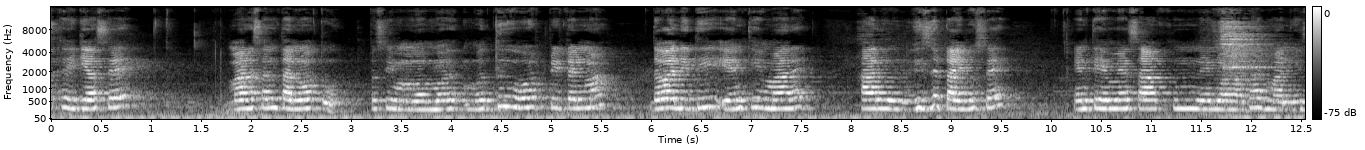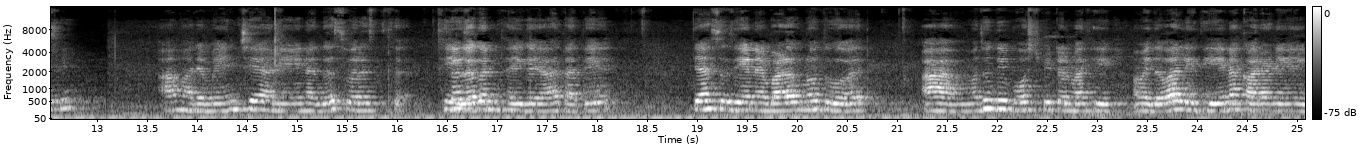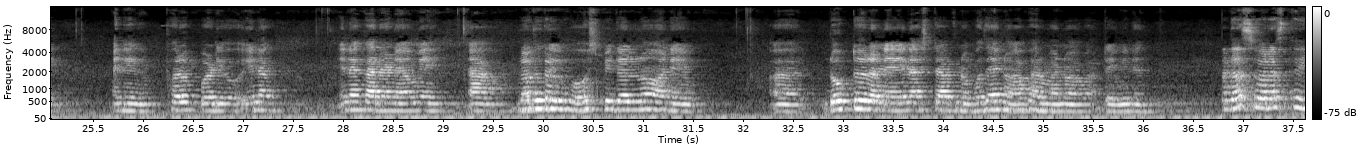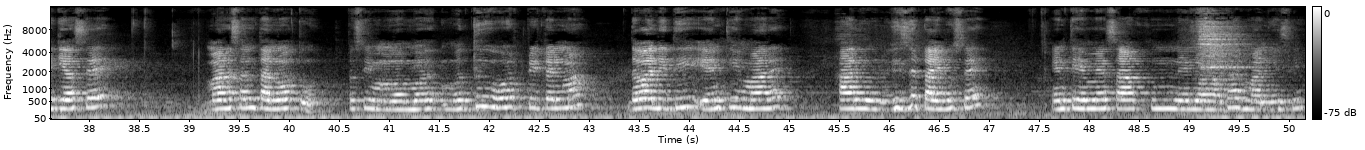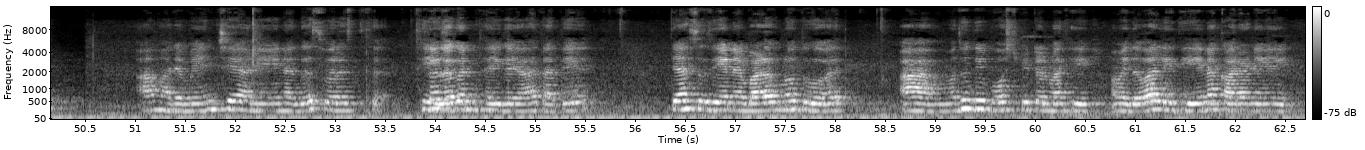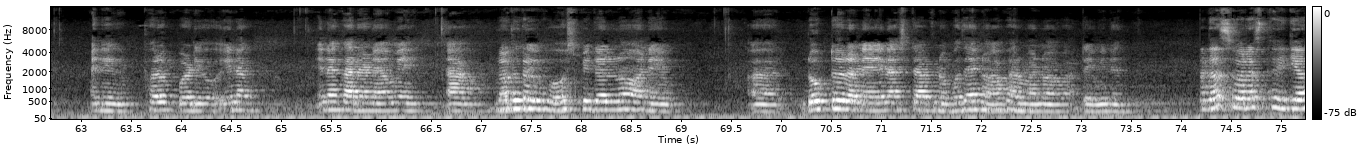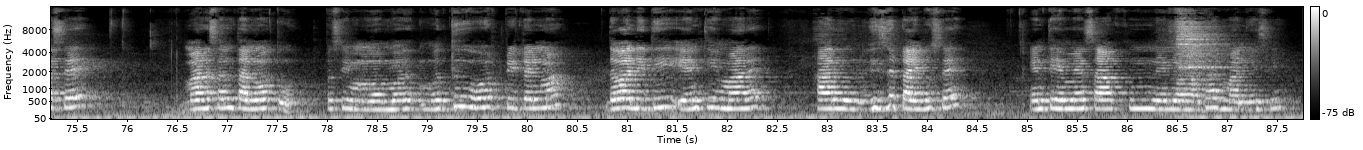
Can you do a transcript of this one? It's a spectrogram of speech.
વર્ષ થઈ ગયા છે. મારા સંતાન નહોતું. પછી મધુ હોસ્પિટલમાં દવા લીધી. એનાથી મારે સારું રિઝલ્ટ આવ્યું છે. એનાથી અમે સાપને એનો આભાર માનીએ છીએ. આ મારા બેન છે અને એના દસ વર્ષથી લગ્ન થઈ ગયા હતા તે. ત્યાં સુધી એને બાળક નહોતું. આ મધુદીપ હોસ્પિટલમાંથી અમે દવા લીધી. એના કારણે એને ફરક પડ્યો. એના એના કારણે અમે આ મધુદેવ હોસ્પિટલનો અને ડોક્ટર અને એના સ્ટાફનો બધાનો આભાર માનવા માટે વિનંતી. દસ વર્ષ થઈ ગયા છે. મારા સંતાન નહોતું. પછી મધુ હોસ્પિટલમાં દવા લીધી. એનાથી મારે સારું રિઝલ્ટ આવ્યું છે. એનાથી અમે સાપને એનો આભાર માનીએ છીએ. આ મારા બેન છે અને એના દસ વર્ષથી લગ્ન થઈ ગયા હતા. તે ત્યાં સુધી એને બાળક નહોતું આ મધુદીપ હોસ્પિટલમાંથી અમે દવા લીધી, એના કારણે એને ફરક પડ્યો. એના એના કારણે અમે આ મધુદીપ હોસ્પિટલનો અને ડૉક્ટર અને એના સ્ટાફનો બધાનો આભાર માનવા માટે વિનંતી. દસ વર્ષ થઈ ગયા છે. મારા સંતાન નહોતું. પછી મધુ હોસ્પિટલમાં દવા લીધી. એનાથી મારે સારું રિઝલ્ટ આવ્યું છે. એનાથી અમે સાપ એનો આભાર માનીએ છીએ.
